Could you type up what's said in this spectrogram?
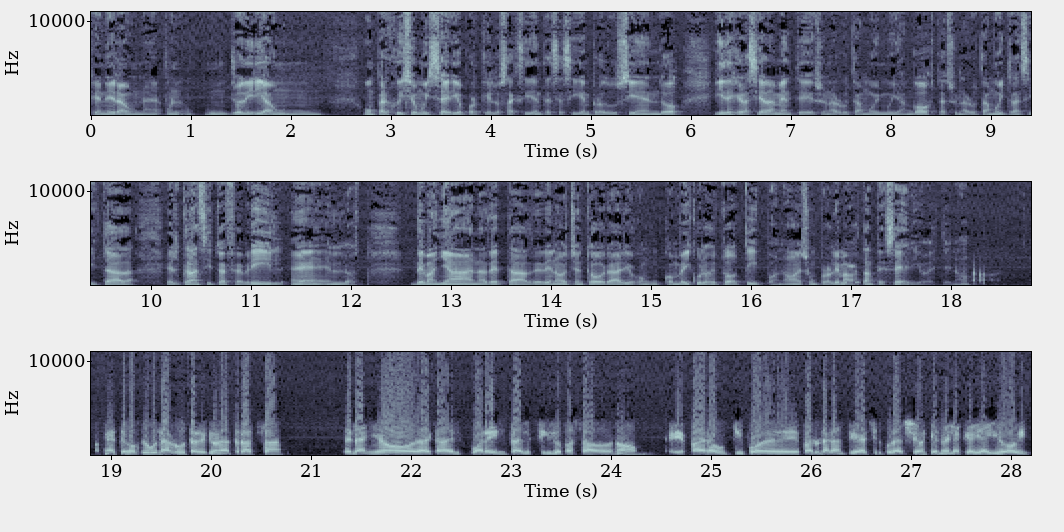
genera una, un, yo diría un, un perjuicio muy serio porque los accidentes se siguen produciendo y desgraciadamente es una ruta muy muy angosta, es una ruta muy transitada, el tránsito es febril, ¿eh? en los de mañana, de tarde, de noche, en todo horario, con, con vehículos de todo tipo, ¿no? Es un problema bastante serio este, ¿no? Tengo que es una ruta que tiene una traza del año de la década del 40 del siglo pasado, ¿no? Eh, para un tipo de, para una cantidad de circulación que no es la que hay ahí hoy.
